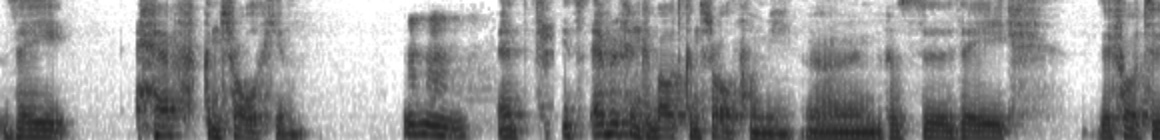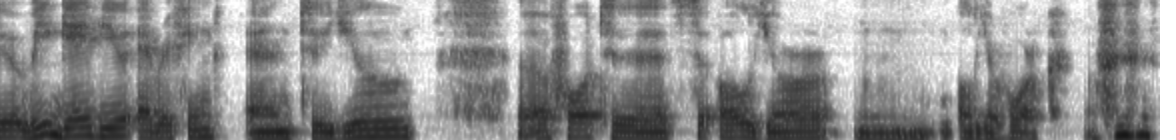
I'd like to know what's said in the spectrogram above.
they have control him. Mm-hmm. It's it's everything about control for me uh, because uh, they they thought uh, we gave you everything and you uh, thought it's all your um, all your work.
